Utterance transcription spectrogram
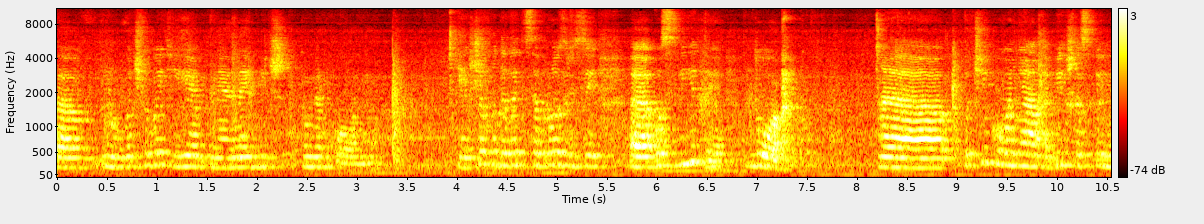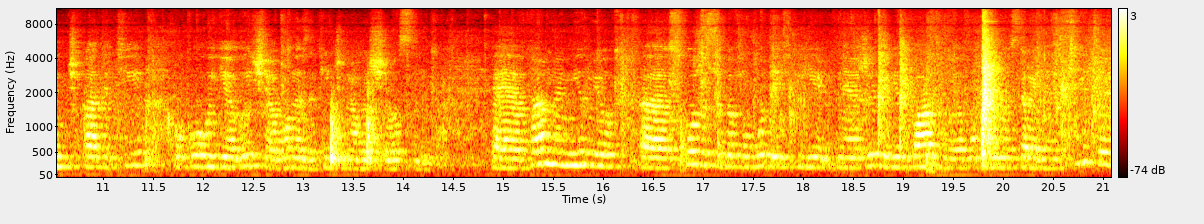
е, ну, вочевидь, є найбільш поміркованою. Якщо подивитися в розрізі е, освіти, то е, очікування більше схильні чекати ті, у кого є вища або не закінчена вища освіта. Е, Певною мірою е, схоже себе поводять і е, жителі з базовою або повною середньою освітою,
